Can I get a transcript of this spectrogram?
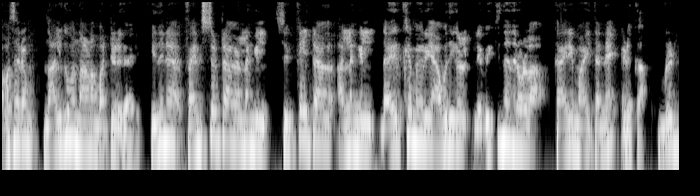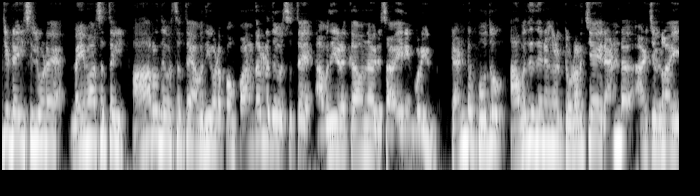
അവസരം നൽകുമെന്നാണ് മറ്റൊരു കാര്യം. ഇതിന് ഫെൻസ്റ്റർ ടാഗ് അല്ലെങ്കിൽ സിക്കൽ ടാഗ് അല്ലെങ്കിൽ ദൈർഘ്യമേറിയ അവധികൾ ലഭിക്കുന്നതിനുള്ള കാര്യമായി തന്നെ എടുക്കാം. ബ്രിഡ്ജ് ഡേയ്സിലൂടെ മെയ് മാസത്തിൽ ആറ് ദിവസത്തെ അവധിയോടൊപ്പം പന്ത്രണ്ട് ദിവസത്തെ അവധി എടുക്കാവുന്ന ഒരു സാഹചര്യം കൂടിയുണ്ട്. രണ്ട് പൊതു അവധി ദിനങ്ങൾ തുടർച്ചയായി രണ്ട് ആഴ്ചകളായി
